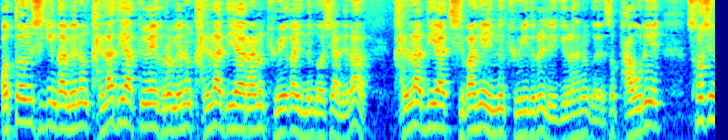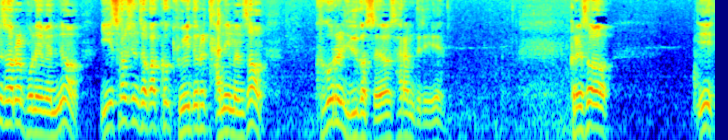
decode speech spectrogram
어떤 식인가 하면은 갈라디아 교회 그러면은 갈라디아라는 교회가 있는 것이 아니라 갈라디아 지방에 있는 교회들을 얘기를 하는 거예요. 그래서 바울이 서신서를 보내면요. 이 서신서가 그 교회들을 다니면서 그거를 읽었어요. 사람들이. 그래서 이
